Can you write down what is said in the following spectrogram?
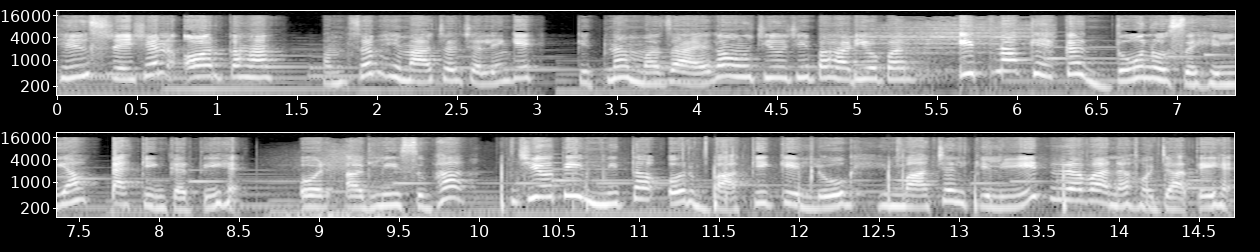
हिल स्टेशन और कहाँ? हम सब हिमाचल चलेंगे। कितना मज़ा आएगा ऊँची ऊँची पहाड़ियों पर। इतना कहकर दोनों सहेलियाँ पैकिंग करती हैं। और अगली सुबह ज्योति मीता और बाकी के लोग हिमाचल के लिए रवाना हो जाते हैं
